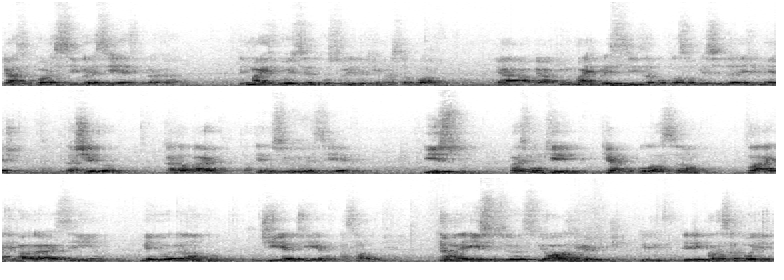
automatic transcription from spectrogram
Já se torna 5 SF para cá. Tem mais dois sendo construídos aqui em Aparecida Boada. É a, é a que mais precisa, a população precisa é de médico. Está chegando. Cada bairro está tendo o seu SF. Isso faz com que, que a população vai devagarzinho melhorando dia a dia a saúde. Então é isso, senhores e senhoras, que eu que falar essa noite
